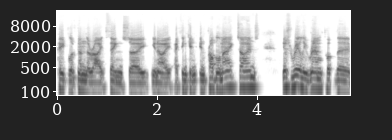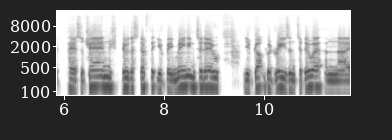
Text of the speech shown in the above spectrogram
people have done the right thing. So you know I, I think in, in problematic times, just really ramp up the pace of change, do the stuff that you've been meaning to do. You've got good reason to do it, and uh,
